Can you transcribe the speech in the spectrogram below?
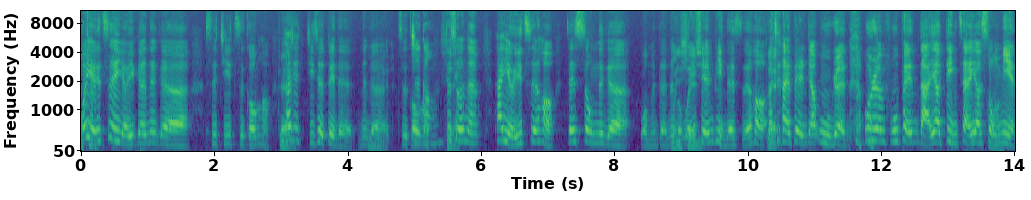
我有一次有一个那个司机职工哈，他就机车队的那个对。职工工，就说呢，他有一次哈在送那个我们的那个文宣。品的时候，对。而且还被人家误认，误认福喷达要订菜要送面。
